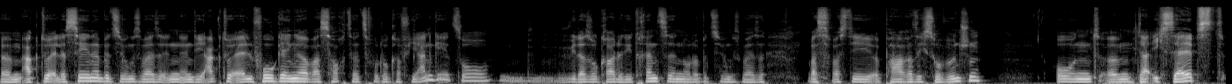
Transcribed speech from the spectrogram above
ähm, aktuelle Szene beziehungsweise in, in die aktuellen Vorgänge, was Hochzeitsfotografie angeht, so wie da so gerade die Trends sind oder beziehungsweise was, was die Paare sich so wünschen. Und ähm, ja, ich selbst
